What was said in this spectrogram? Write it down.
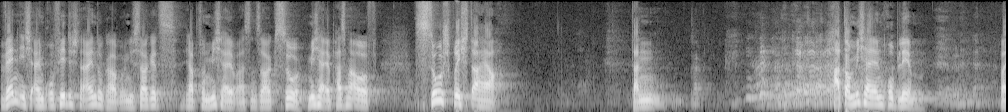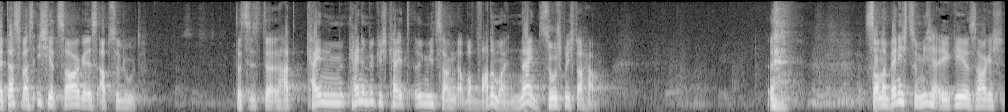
Wenn ich einen prophetischen Eindruck habe und ich sage jetzt, ich habe von Michael was und sage, so, Michael, pass mal auf, so spricht der Herr, dann hat der Michael ein Problem. Weil das, was ich jetzt sage, ist absolut. Das ist, der hat kein, keine Möglichkeit, irgendwie zu sagen, aber warte mal, nein, so spricht der Herr. Sondern wenn ich zu Michael gehe, sage ich,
